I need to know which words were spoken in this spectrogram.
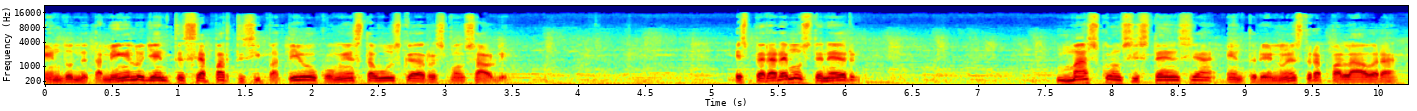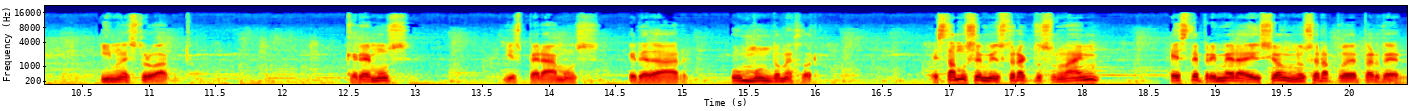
en donde también el oyente sea participativo con esta búsqueda responsable. Esperaremos tener más consistencia entre nuestra palabra y nuestro acto. Queremos y esperamos heredar un mundo mejor. Estamos en Biostractos Online. Esta primera edición no se la puede perder.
